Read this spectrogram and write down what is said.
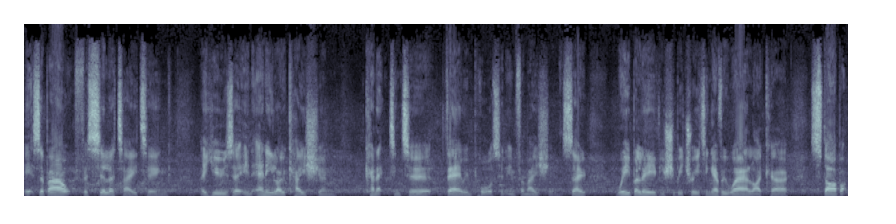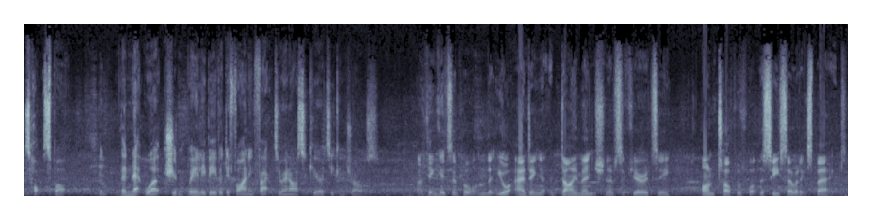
It's about facilitating a user in any location connecting to their important information. So we believe you should be treating everywhere like a Starbucks hotspot. The network shouldn't really be the defining factor in our security controls. I think it's important that you're adding a dimension of security on top of what the CISO would expect.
